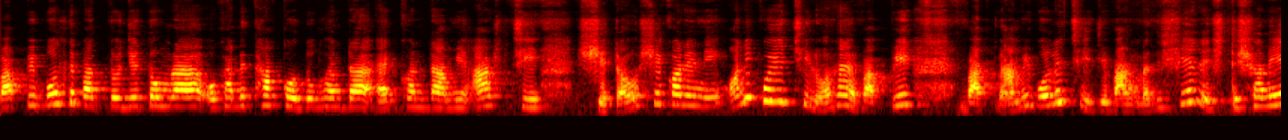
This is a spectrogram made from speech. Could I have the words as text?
বাপ্পি বলতে পারতো যে, তোমরা ওখানে থাকো, দু ঘণ্টা, এক ঘণ্টা আমি আসছি। সেটাও সে করেনি। অনেক হয়েছিল হ্যাঁ বাপ্পি বাপ আমি বলেছি যে, বাংলাদেশের স্টেশনে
